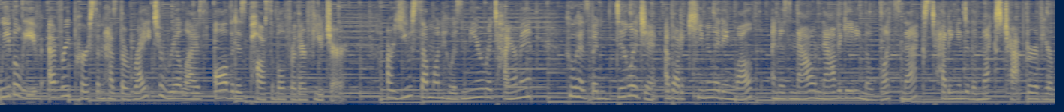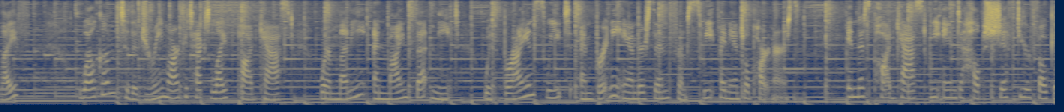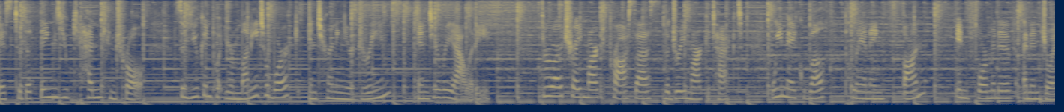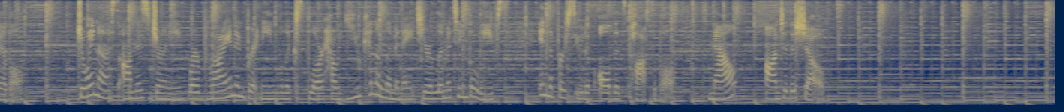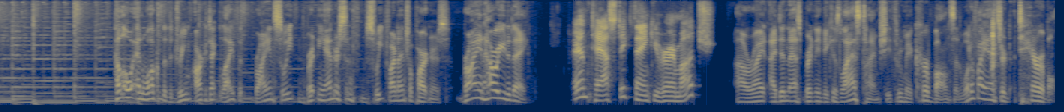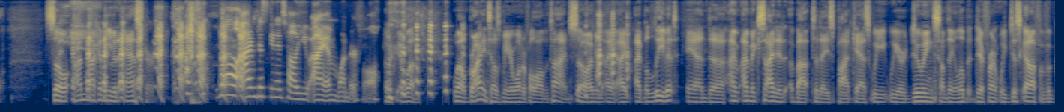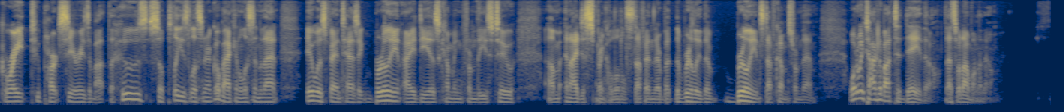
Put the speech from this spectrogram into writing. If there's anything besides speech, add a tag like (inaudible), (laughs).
we believe every person has the right to realize all that is possible for their future. Are you someone who is near retirement, who has been diligent about accumulating wealth and is now navigating the what's next heading into the next chapter of your life? Welcome to the Dream Architect Life podcast, where money and mindset meet with Bryan Sweet and Brittany Anderson from Sweet Financial Partners. In this podcast, we aim to help shift your focus to the things you can control so you can put your money to work in turning your dreams into reality. Through our trademarked process, The Dream Architect, we make wealth planning fun, informative, and enjoyable. Join us on this journey where Bryan and Brittany will explore how you can eliminate your limiting beliefs in the pursuit of all that's possible. Now, on to the show. Hello and welcome to the Dream Architect Life with Bryan Sweet and Brittany Anderson from Sweet Financial Partners. Bryan, how are you today? Fantastic. Thank you very much. All right. I didn't ask Brittany because last time she threw me a curveball and said, What if I answered terrible? So I'm not going to even ask her. (laughs) well, I'm just going to tell you I am wonderful. Okay. Well, well, Bryan tells me you're wonderful all the time. So, I mean, I, I, I believe it. And uh, I'm, I'm excited about today's podcast. We, we are doing something a little bit different. We just got off of a great two part series about the Who's. So please, listener, go back and listen to that. It was fantastic. Brilliant ideas coming from these two. Um, and I just sprinkle little stuff in there, but the really the brilliant stuff comes from them. What are we talking about today, though? That's what I want to know.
